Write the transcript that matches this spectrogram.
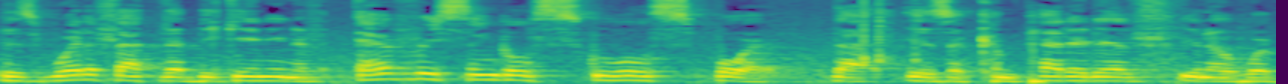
is what if at the beginning of every single school sport that is a competitive, you know, we're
